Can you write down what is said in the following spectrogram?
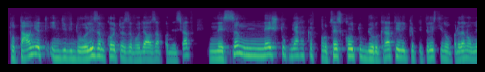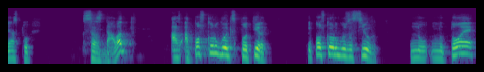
тоталният индивидуализъм, който е завладял западния свят, не са нещо, някакъв процес, който бюрократи или капиталисти на определено място създават, а, а по-скоро го експлуатират и по-скоро го засилват. Но, но то е,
